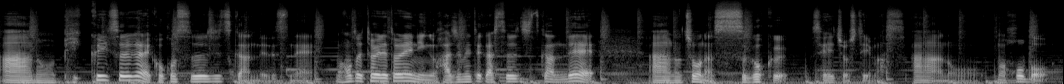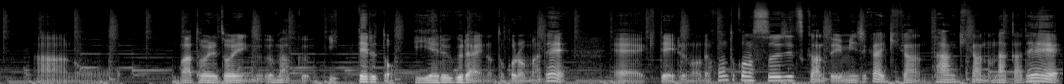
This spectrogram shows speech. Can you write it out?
あの、びっくりするぐらいここ数日間でですね、まあ、本当にトイレトレーニングを始めてから数日間で、あの、長男すごく成長しています。あの、まあ、ほぼ、あの、まあ、トイレトレーニングうまくいってると言えるぐらいのところまで、えー、来ているので、本当この数日間という短い期間、短期間の中で、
